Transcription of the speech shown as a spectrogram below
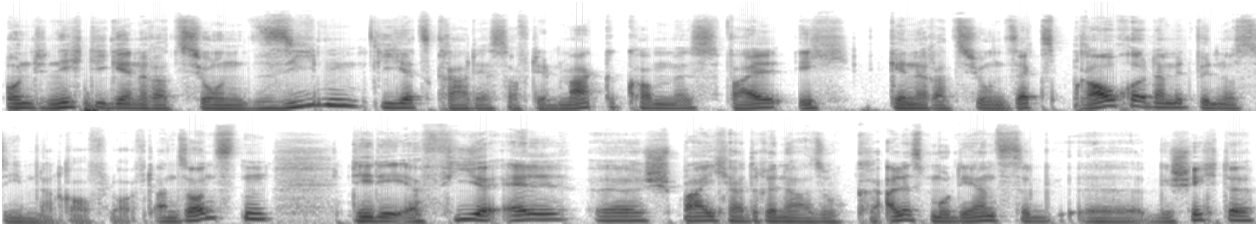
und nicht die Generation 7, die jetzt gerade erst auf den Markt gekommen ist, weil ich Generation 6 brauche, damit Windows 7 da drauf läuft. Ansonsten DDR4L äh, drin, also alles modernste äh, Geschichte.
